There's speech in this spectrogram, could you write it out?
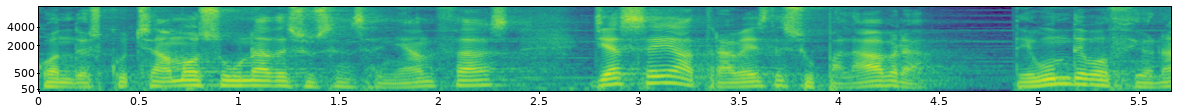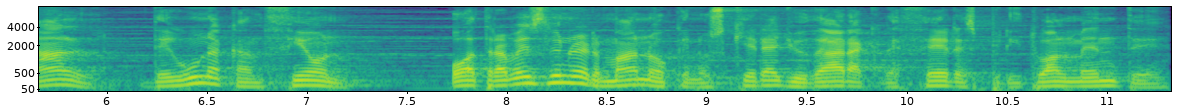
Cuando escuchamos una de sus enseñanzas, ya sea a través de su palabra, de un devocional, de una canción, o a través de un hermano que nos quiere ayudar a crecer espiritualmente,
